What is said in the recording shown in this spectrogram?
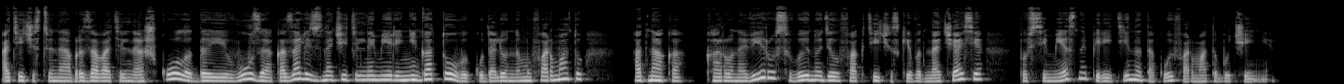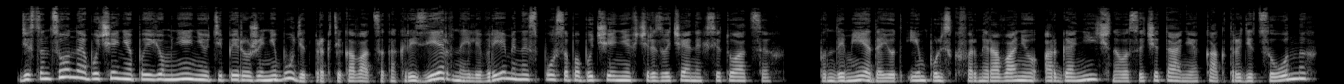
отечественная образовательная школа, да и вузы оказались в значительной мере не готовы к удаленному формату, однако коронавирус вынудил фактически в одночасье повсеместно перейти на такой формат обучения. Дистанционное обучение, по ее мнению, теперь уже не будет практиковаться как резервный или временный способ обучения в чрезвычайных ситуациях. Пандемия дает импульс к формированию органичного сочетания как традиционных,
